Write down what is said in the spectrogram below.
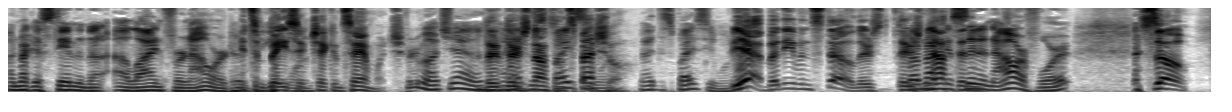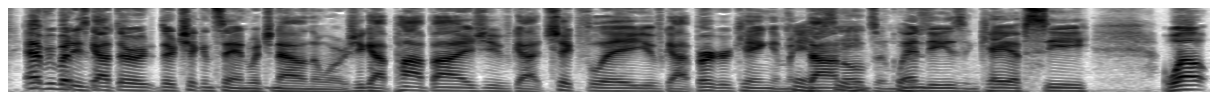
I'm not going to stand in a, a line for an hour to. It's to a basic one. chicken sandwich. Pretty much, yeah. There- there's had the nothing special. one. I had the spicy one. Yeah, but even still, there's there's I'm not going to nothing. sit an hour for it. so everybody's got their their chicken sandwich now in the wars. You got Popeyes, you've got Chick Fil A, you've got Burger King and KFC, McDonald's and. Wendy's and KFC. Well,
